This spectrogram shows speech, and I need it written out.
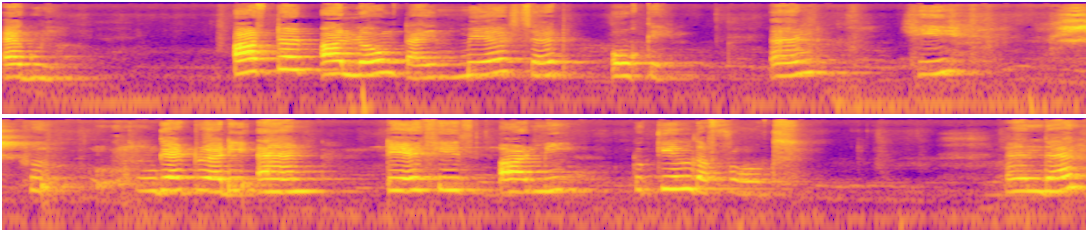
agree. After a long time, mayor said okay, and he get ready and take his army to kill the frogs. And then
